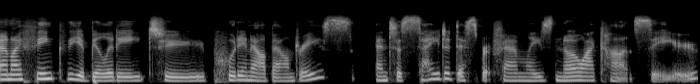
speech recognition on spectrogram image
And I think the ability to put in our boundaries and to say to desperate families, no, I can't see you,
